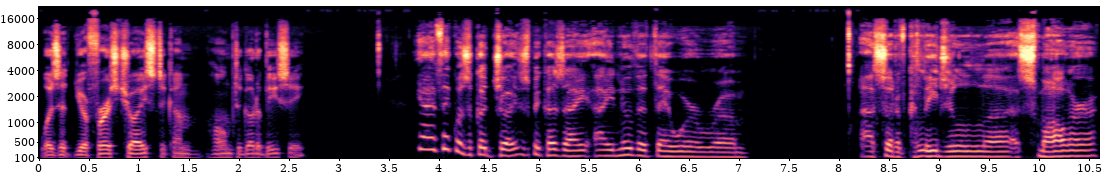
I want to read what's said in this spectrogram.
Was it your first choice to come home to go to BC? Yeah, I think it was a good choice because I, I knew that there were um, uh, sort of collegial, uh, smaller.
